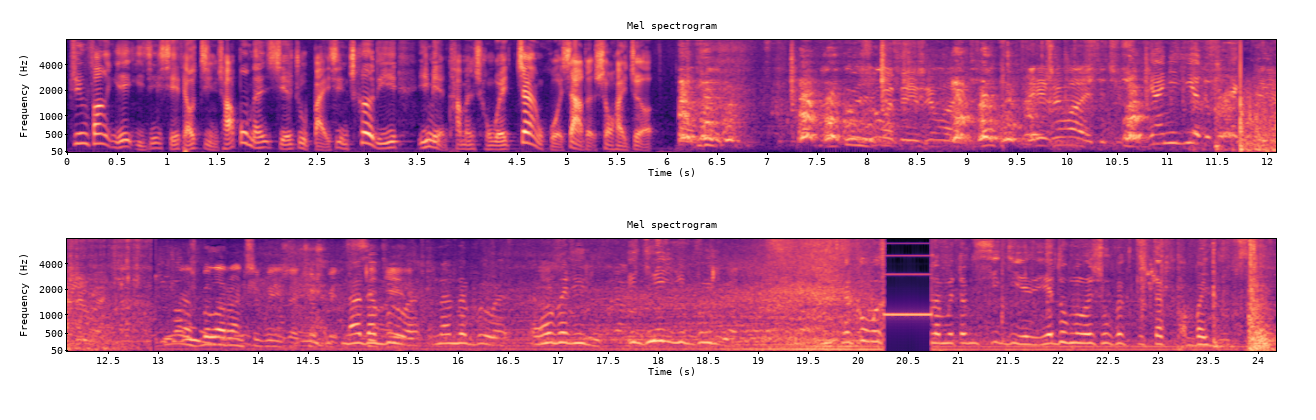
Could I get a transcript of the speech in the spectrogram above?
军方也已经协调警察部门协助百姓撤离，以免他们成为战火下的受害者。Надо было, надо было. Говорили. И деньги были. Какого х**на мы там сидели? Я думала, что как-то так обойдется.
